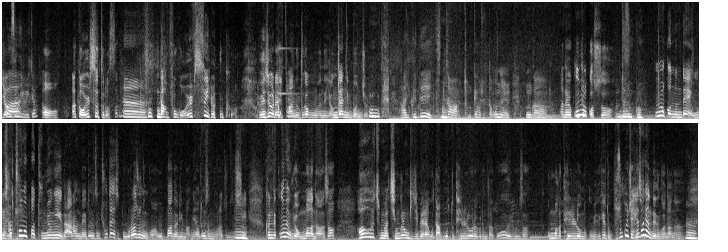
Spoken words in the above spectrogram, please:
영수님이죠? 어. 아까 얼쑤 들었어? 응. 나 보고 얼쑤 이러는 거야. 왜 저래? 반응 누가 보면 영자님 본 줄. 아니 근데 진짜 정깨가 좋다. 오늘 뭔가 아 내가 꿈을 꿨어. 무슨 꿈? 꿈을 꿨는데 우리 사촌 오빠 두 명이 나랑 내 동생 초대해서 놀아주는 거야. 오빠들이 막 여동생 놀아주듯이. 근데 꿈에 우리 엄마가 나와서 아우 정말 징그러운 기집애라고 나보고 또 데리러 오라 그런다고 이러면서 엄마가 데리러 오는 꿈이 이게 무슨 꿈인지 해석이 안 되는 거야 나는. 응.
